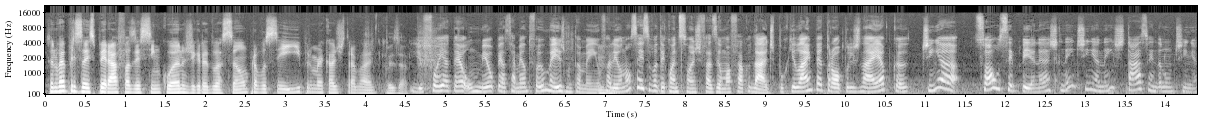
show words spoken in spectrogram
Você não vai precisar esperar fazer cinco anos de graduação para você ir para o mercado de trabalho. Pois é. E foi até, o meu pensamento foi o mesmo também. Eu Uhum. falei, eu não sei se vou ter condições de fazer uma faculdade, porque lá em Petrópolis, na época, tinha só o CP, né? Acho que nem tinha, nem Estácio ainda não tinha.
